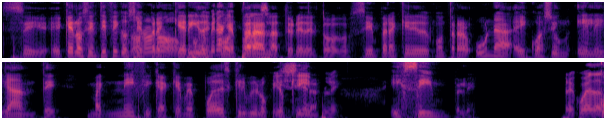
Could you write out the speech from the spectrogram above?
Sí, es que los científicos siempre han querido encontrar la teoría del todo. Siempre han querido encontrar una ecuación elegante magnífica que me puede escribir lo que yo simple. quiera. Y simple. Recuérdate,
